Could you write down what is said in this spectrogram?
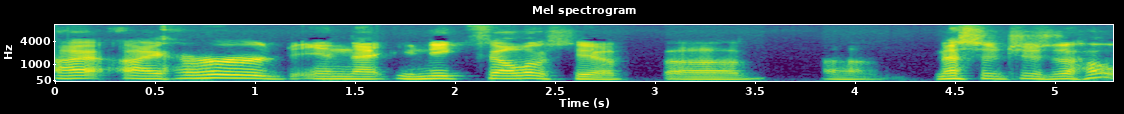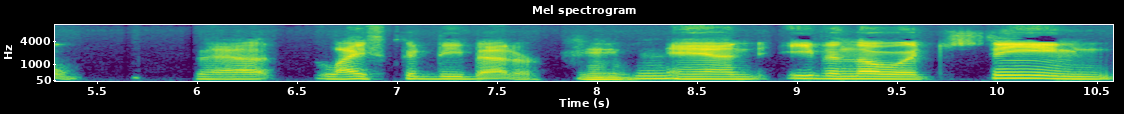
I, I heard in that unique fellowship, uh, uh, messages of hope that life could be better. Mm. And even though it seemed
